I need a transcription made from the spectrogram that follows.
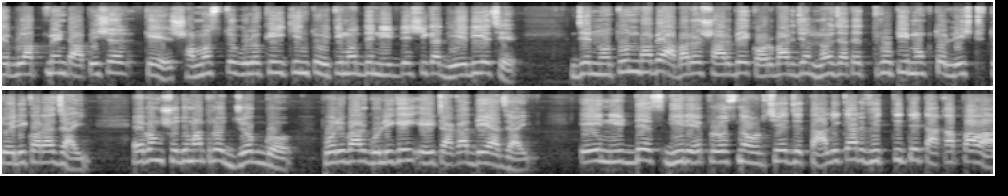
ডেভেলপমেন্ট অফিসারকে সমস্তগুলোকেই কিন্তু ইতিমধ্যে নির্দেশিকা দিয়ে দিয়েছে যে নতুনভাবে আবারও সার্ভে করবার জন্য যাতে ত্রুটিমুক্ত লিস্ট তৈরি করা যায় এবং শুধুমাত্র যোগ্য পরিবারগুলিকেই এই টাকা দেয়া যায়। এই নির্দেশ ঘিরে প্রশ্ন উঠছে যে তালিকার ভিত্তিতে টাকা পাওয়া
